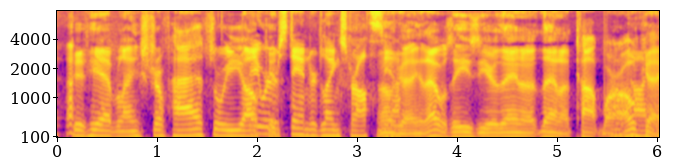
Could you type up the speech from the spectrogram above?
Did he have Langstroth hives? Or y'all they were could- standard Langstroths. Yeah. Okay, that was easier than a than a top bar. Oh, God, okay,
